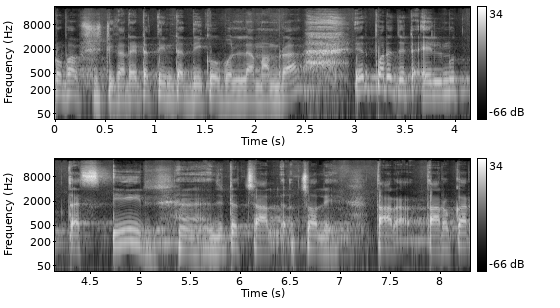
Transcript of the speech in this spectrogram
প্রভাব সৃষ্টিকারী, এটা তিনটা দিকও বললাম আমরা। এরপরে যেটা এলমুত তাসইর হ্যাঁ যেটা চাল, চলে, তারা, তারকার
